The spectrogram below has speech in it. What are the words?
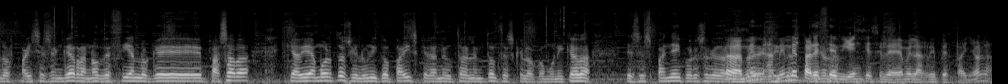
los países en guerra no decían lo que pasaba, que había muertos, y el único país que era neutral entonces que lo comunicaba es España, y por eso quedó A mí, a mí me parece bien que se le llame la gripe española,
